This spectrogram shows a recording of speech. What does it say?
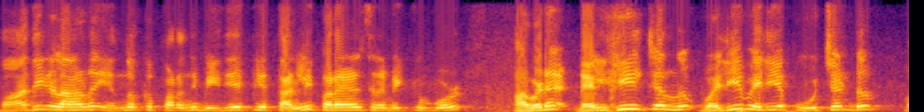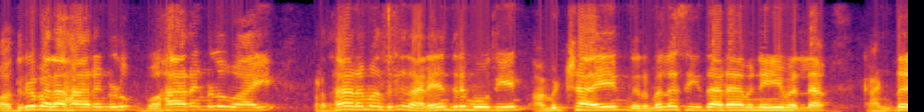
വാദികളാണ് എന്നൊക്കെ പറഞ്ഞ് ബി ജെ പിയെ തള്ളി പറയാൻ ശ്രമിക്കുമ്പോൾ അവിടെ ഡൽഹിയിൽ ചെന്ന് വലിയ വലിയ പൂച്ചണ്ടും മധുരപലഹാരങ്ങളും ഉപഹാരങ്ങളുമായി പ്രധാനമന്ത്രി നരേന്ദ്രമോദിയും അമിത്ഷായെയും നിർമ്മല സീതാരാമനെയും എല്ലാം കണ്ട്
